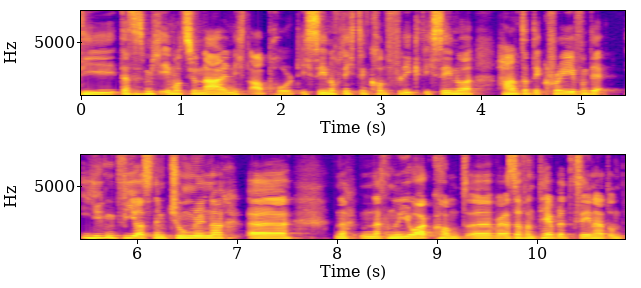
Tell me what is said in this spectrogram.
die, dass es mich emotional nicht abholt. Ich sehe noch nicht den Konflikt. Ich sehe nur Hunter the Craven, der irgendwie aus dem Dschungel nach, äh, nach, nach New York kommt, äh, weil er es auf einem Tablet gesehen hat. Und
